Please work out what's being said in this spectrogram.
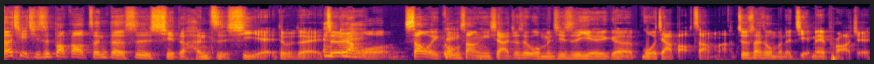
而且其实报告真的是写得很仔细耶，对不对？这让我稍微工商一下，就是我们其实也有一个国家宝藏嘛，就算是我们的姐妹 project。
